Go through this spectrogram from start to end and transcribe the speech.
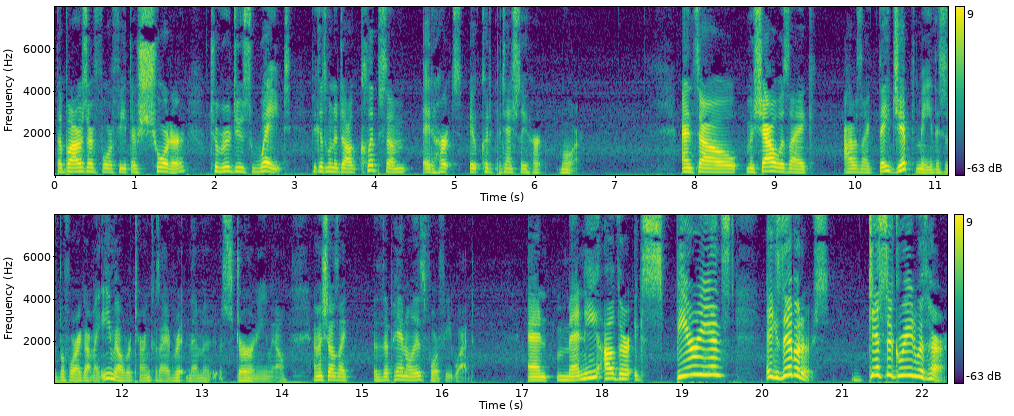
the bars are four feet, they're shorter to reduce weight because when a dog clips them, it hurts. It could potentially hurt more. And so Michelle was like, I was like, they gypped me. This is before I got my email returned because I had written them a stern email. And Michelle's like, the panel is four feet wide. And many other experienced exhibitors disagreed with her.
